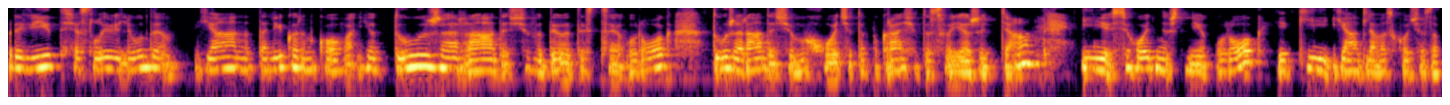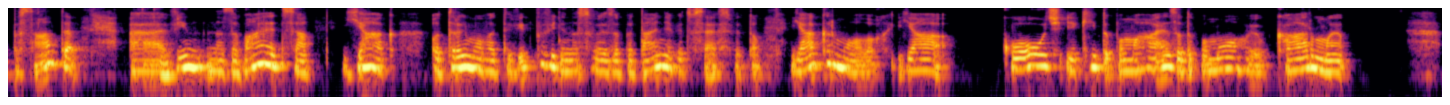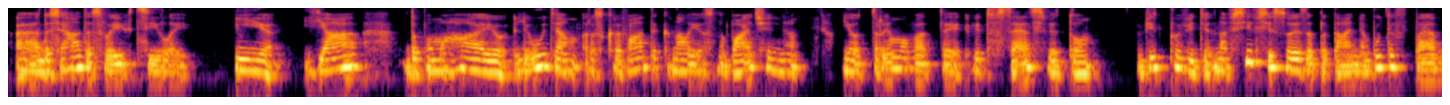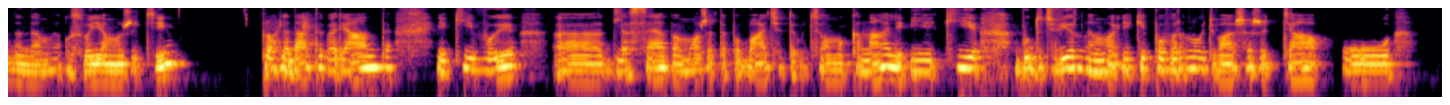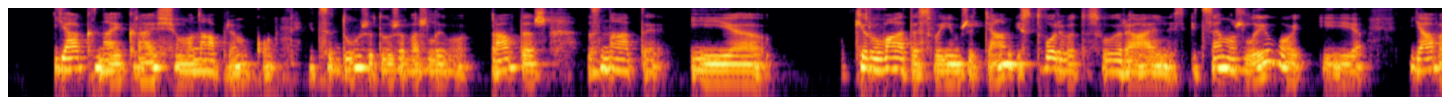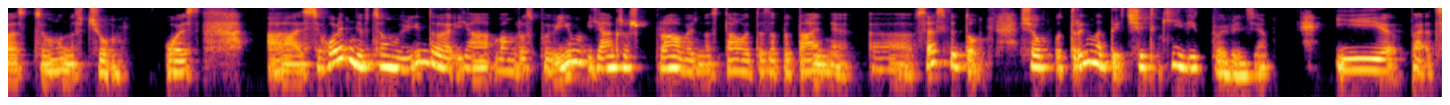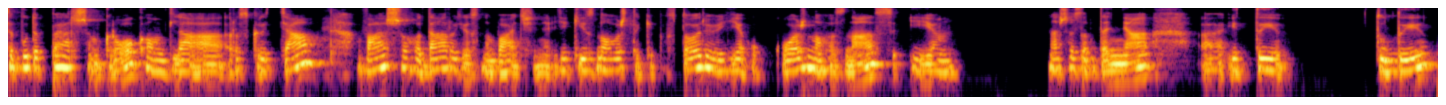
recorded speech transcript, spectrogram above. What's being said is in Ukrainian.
Привіт, щасливі люди! Я Наталі Коренкова. Я дуже рада, що ви дивитесь цей урок. Дуже рада, що ви хочете покращити своє життя. І сьогоднішній урок, який я для вас хочу записати, е, він називається Як отримувати відповіді на свої запитання від Всесвіту. Я кермолог, я коуч, який допомагає за допомогою карми. Е, досягати своїх цілей. І я допомагаю людям розкривати канал яснобачення і отримувати від Всесвіту відповіді на всі-всі свої запитання, бути впевненими у своєму житті. Проглядати варіанти, які ви е, для себе можете побачити у цьому каналі, і які будуть вірними, які повернуть ваше життя у як найкращому напрямку. І це дуже-дуже важливо, правда ж, знати і керувати своїм життям і створювати свою реальність. І це можливо, і я вас цьому навчу. Ось. А сьогодні в цьому відео я вам розповім, як же ж правильно ставити запитання е, Всесвіту, щоб отримати чіткі відповіді. І це буде першим кроком для розкриття вашого дару яснобачення, який знову ж таки повторюю, є у кожного з нас, і наше завдання е, іти туди,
